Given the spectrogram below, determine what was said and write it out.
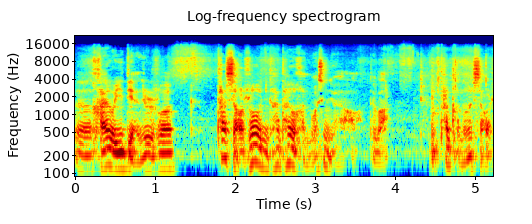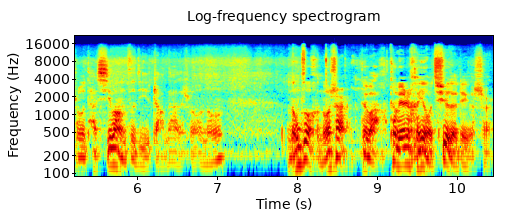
呃，还有一点就是说，他小时候你看他有很多兴趣爱好，对吧？他可能小时候他希望自己长大的时候能能做很多事儿，对吧？特别是很有趣的这个事儿，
